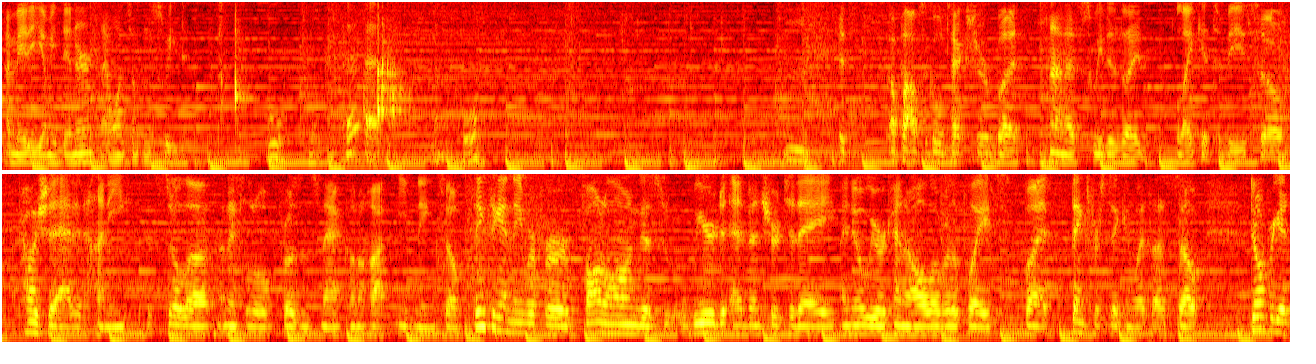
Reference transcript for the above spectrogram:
I made a yummy dinner and I want something sweet. Ooh, look at that. That's kind of cool. Mm, it's a popsicle texture, but not as sweet as I'd like it to be. So probably should have added honey. It's still a, a nice little frozen snack on a hot evening. So thanks again, neighbor, for following along this weird adventure today. I know we were kind of all over the place, but thanks for sticking with us. So don't forget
